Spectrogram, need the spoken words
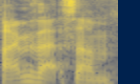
I'm that some.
